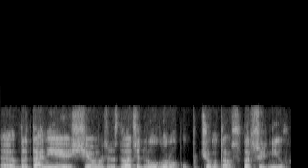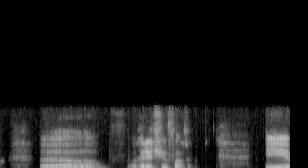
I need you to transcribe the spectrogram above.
е, Британії ще з 22-го року, причому там з перших днів гарячої фази. І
